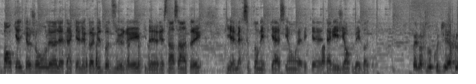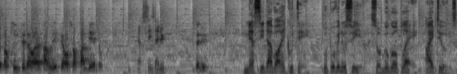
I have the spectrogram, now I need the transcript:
bon quelques jours, là, le temps que le COVID va durer, puis de rester en santé. Puis merci pour ton implication avec ta région et Baseball Québec. Ben, merci beaucoup, JF, pour l'opportunité d'avoir parlé, puis on se reparle bientôt. Merci, salut. Salut. Merci d'avoir écouté. Vous pouvez nous suivre sur Google Play, iTunes,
